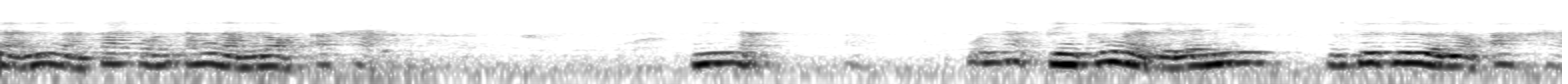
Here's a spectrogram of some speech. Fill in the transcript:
หลังยิ่งหลังใต้คนตั้งนำหลอกเอาค่ะ นี่น่ะมันหักเพียงครึ่งน่ะเดี๋ยวแล้วนี่กูซื่อๆเนาะอ๋อค่ะทำเลยค่ะในร้านน้องเขาฝันแห้งเสยเอ่อถูกดีเย็นไปกินยาจนหรือในนั้นอีกเลยค่ะ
